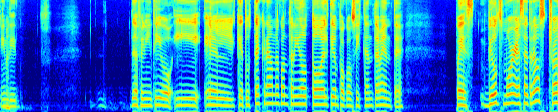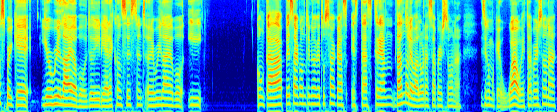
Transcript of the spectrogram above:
Indeed. Definitivo. Y el que tú estés creando contenido todo el tiempo consistentemente, pues builds more ese trust, trust porque you're reliable. Yo diría, eres consistent, eres reliable. Y con cada pieza de contenido que tú sacas, estás creando, dándole valor a esa persona. Dice como que, wow, esta persona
